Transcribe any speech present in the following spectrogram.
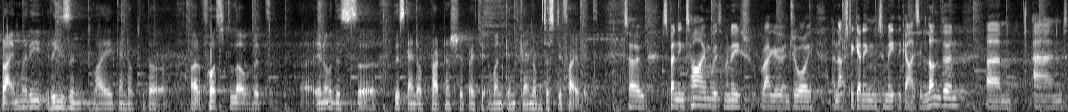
primary reason why kind of the our first love with uh, you know this uh, this kind of partnership one can kind of justify with. So spending time with Manish, Raghu and Joy and actually getting to meet the guys in London um, and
